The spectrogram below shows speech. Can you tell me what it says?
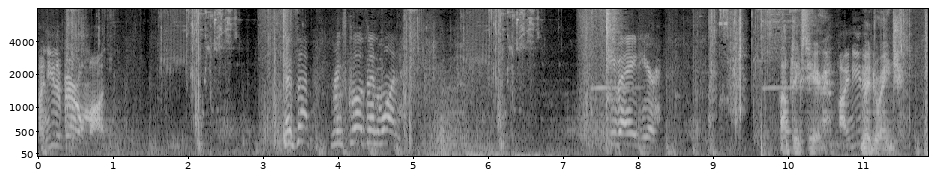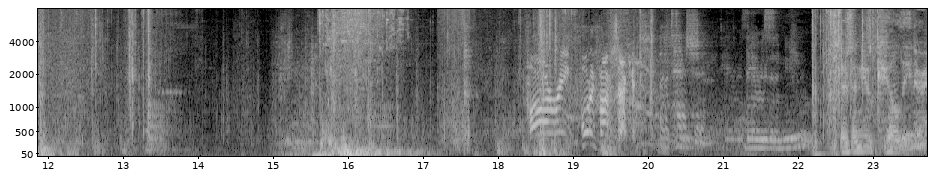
I need a barrel mod. Heads up. Ring's closing in one. Eva 8 here. Optics here. I need. Mid-range. Far ring, 45 seconds. Attention. There is a new There's a new kill leader.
